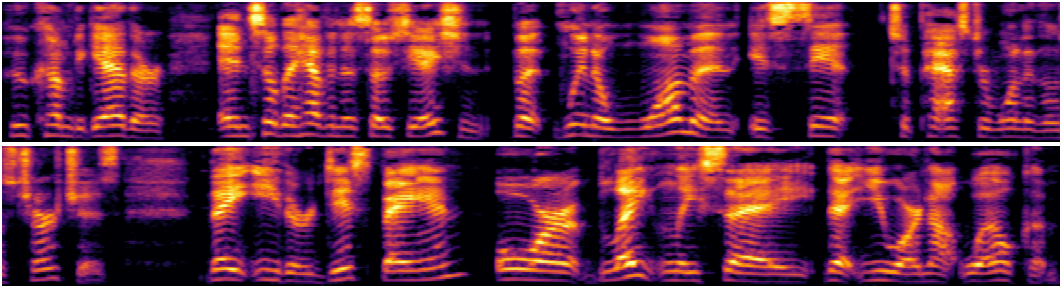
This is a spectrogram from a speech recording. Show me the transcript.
who come together, and so they have an association. But when a woman is sent to pastor one of those churches, they either disband or blatantly say that you are not welcome.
